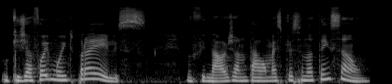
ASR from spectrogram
o que já foi muito para eles. No final já não estavam mais prestando atenção.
